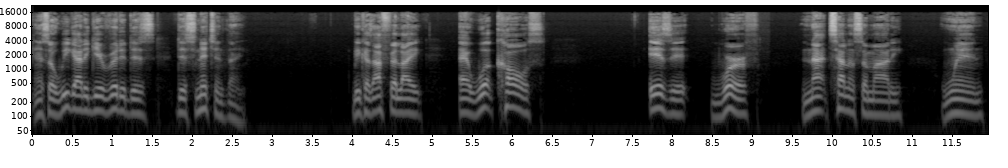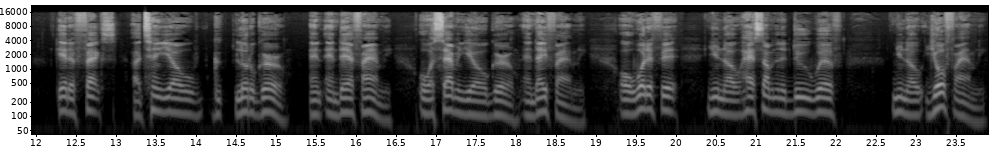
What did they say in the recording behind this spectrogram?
And so we got to get rid of this this snitching thing. Because I feel like at what cost is it worth not telling somebody when it affects a 10-year-old little girl and and their family or a 7-year-old girl and their family? Or what if it, you know, has something to do with you know, your family.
